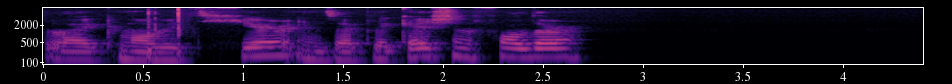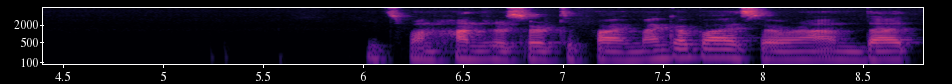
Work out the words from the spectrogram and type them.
like move it here in the application folder. It's 135 megabytes around that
